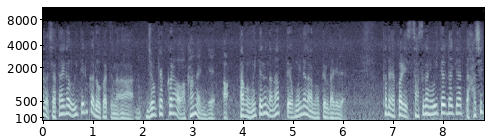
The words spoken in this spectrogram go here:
ただ車体が浮いてるかどうかっていうのは乗客からは分かんないんであ多分浮いてるんだなって思いながら乗ってるだけでただやっぱりさすがに浮いてるだけあって走っ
